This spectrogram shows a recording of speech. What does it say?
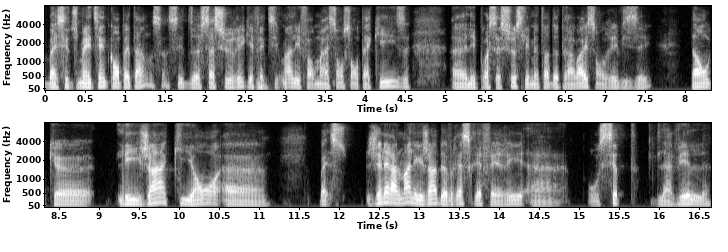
ben, c'est du maintien de compétences, c'est de s'assurer qu'effectivement les formations sont acquises, euh, les processus, les méthodes de travail sont révisées. Donc, euh, les gens qui ont, euh, ben, généralement, les gens devraient se référer au site de la ville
